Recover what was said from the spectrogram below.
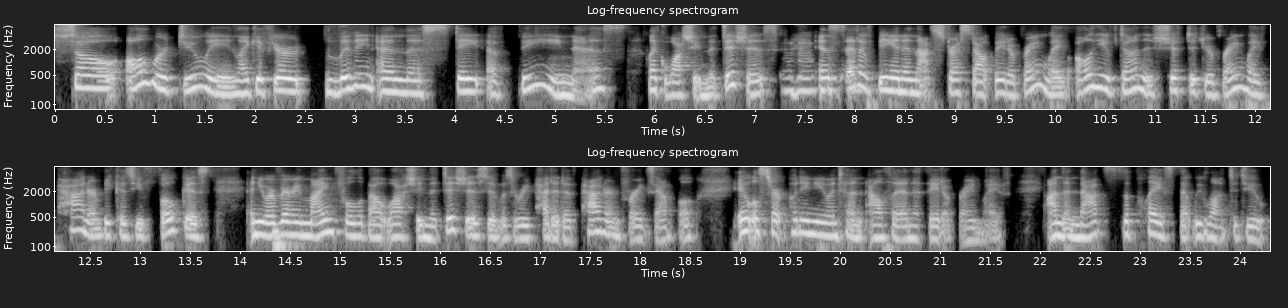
So, all we're doing, like if you're living in this state of beingness, like washing the dishes, mm-hmm. instead of being in that stressed out beta brainwave, all you've done is shifted your brainwave pattern because you focused and you are very mindful about washing the dishes. It was a repetitive pattern, for example. It will start putting you into an alpha and a theta brainwave. And then that's the place that we want to do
